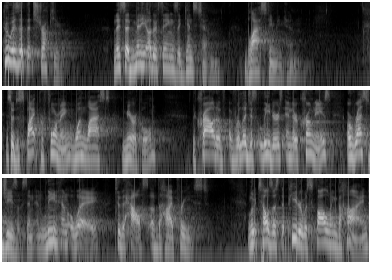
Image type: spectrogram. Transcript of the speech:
who is it that struck you? And they said many other things against him, blaspheming him. And so, despite performing one last miracle, the crowd of, of religious leaders and their cronies arrest Jesus and, and lead him away to the house of the high priest. Luke tells us that Peter was following behind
